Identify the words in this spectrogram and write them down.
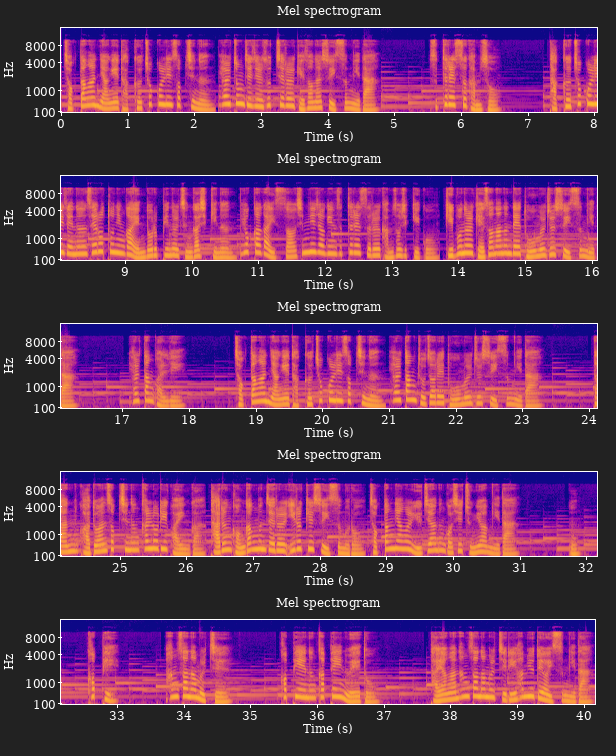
적당한 양의 다크 초콜릿 섭취는 혈중 지질 수치를 개선할 수 있습니다. 스트레스 감소. 다크 초콜릿에는 세로토닌과 엔도르핀을 증가시키는 효과가 있어 심리적인 스트레스를 감소시키고 기분을 개선하는 데 도움을 줄 수 있습니다. 혈당 관리. 적당한 양의 다크 초콜릿 섭취는 혈당 조절에 도움을 줄 수 있습니다. 단 과도한 섭취는 칼로리 과잉과 다른 건강 문제를 일으킬 수 있으므로 적당량을 유지하는 것이 중요합니다. 5. 커피. 항산화 물질. 커피에는 카페인 외에도 다양한 항산화 물질이 함유되어 있습니다.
